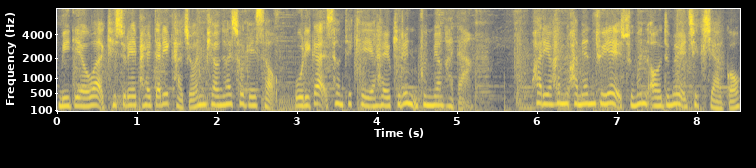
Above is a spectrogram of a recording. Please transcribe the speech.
미디어와 기술의 발달이 가져온 변화 속에서 우리가 선택해야 할 길은 분명하다. 화려한 화면 뒤에 숨은 어둠을 직시하고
